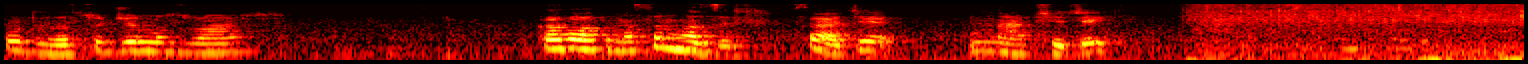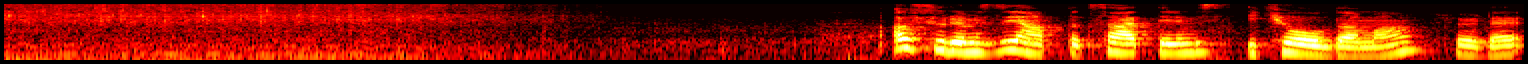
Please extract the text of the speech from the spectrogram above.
Burada da sucuğumuz var. Kahvaltı masam hazır. Sadece bunlar pişecek. Aşuremizi yaptık. Saatlerimiz 2 oldu ama. Şöyle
